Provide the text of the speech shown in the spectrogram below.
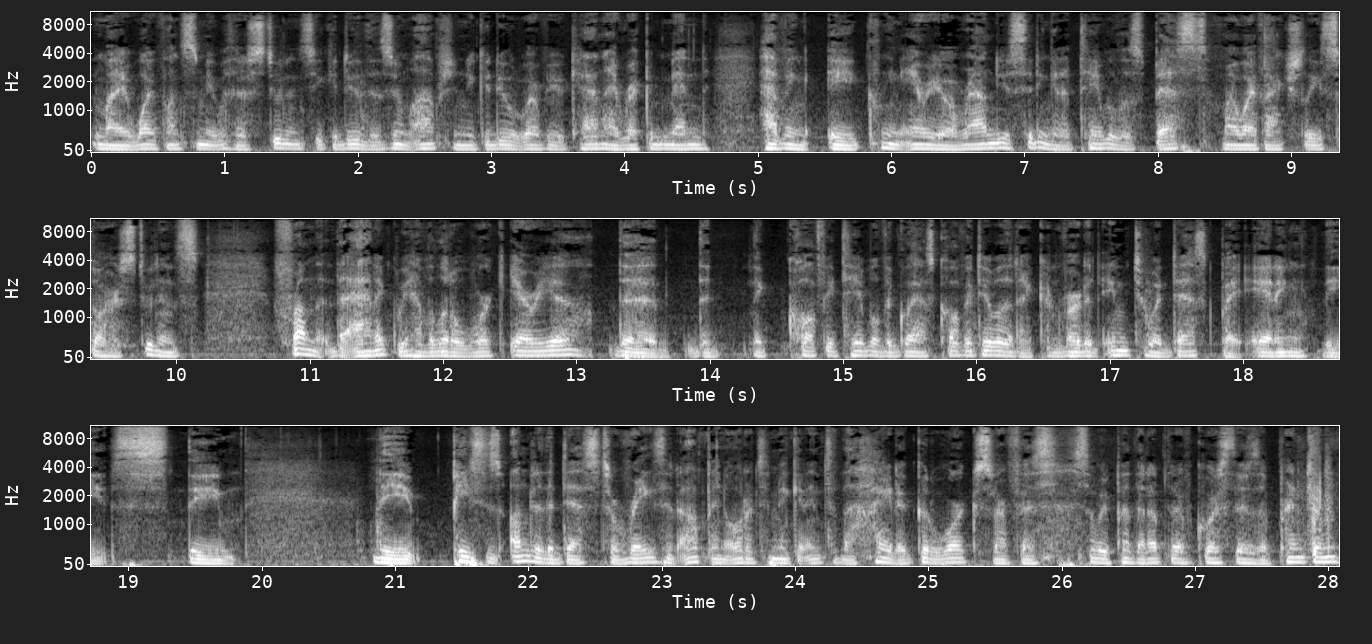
my wife wants to meet with her students, you could do the Zoom option. You could do it wherever you can. I recommend having a clean area around you. Sitting at a table is best. My wife actually saw her students from the attic, we have a little work area. The the the coffee table, the glass coffee table that I converted into a desk by adding the the the pieces under the desk to raise it up in order to make it into the height, a good work surface. So we put that up there. Of course, there's a printer,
